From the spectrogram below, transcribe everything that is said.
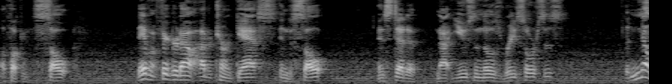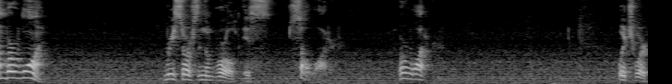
A fucking salt. They haven't figured out how to turn gas into salt instead of not using those resources. The number one resource in the world is salt water or water. which we're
